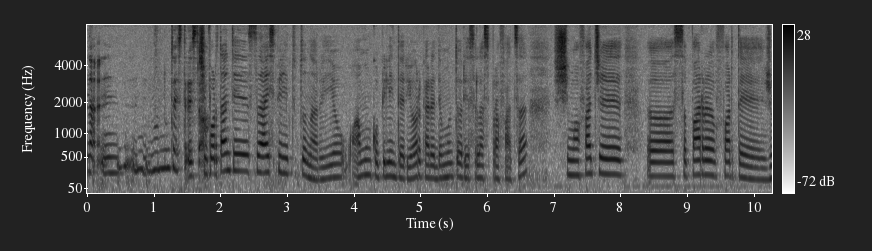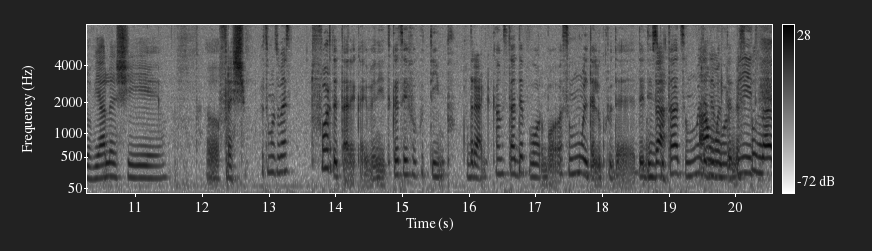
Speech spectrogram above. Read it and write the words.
na, nu, nu te stresa. Și important e să ai spiritul tânăr. Eu am un copil interior care de multe ori iese la suprafață și mă face uh, să pară foarte jovială și uh, fresh. Îți mulțumesc foarte tare că ai venit, că ți-ai făcut timp. Drag. Că am stat de vorbă. Sunt multe lucruri de, de discutat, da. sunt multe am de multe vorbit. De spus, dar...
